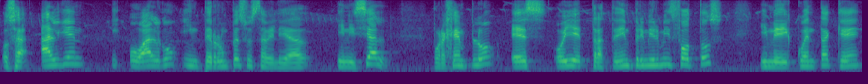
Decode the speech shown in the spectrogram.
O sea, alguien o algo interrumpe su estabilidad inicial. Por ejemplo, es, oye, traté de imprimir mis fotos y me di cuenta que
